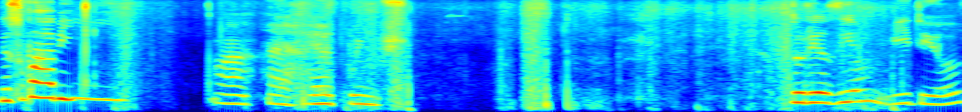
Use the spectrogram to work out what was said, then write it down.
Yusuf abi. He, evet buymuş. Dur yazayım video.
